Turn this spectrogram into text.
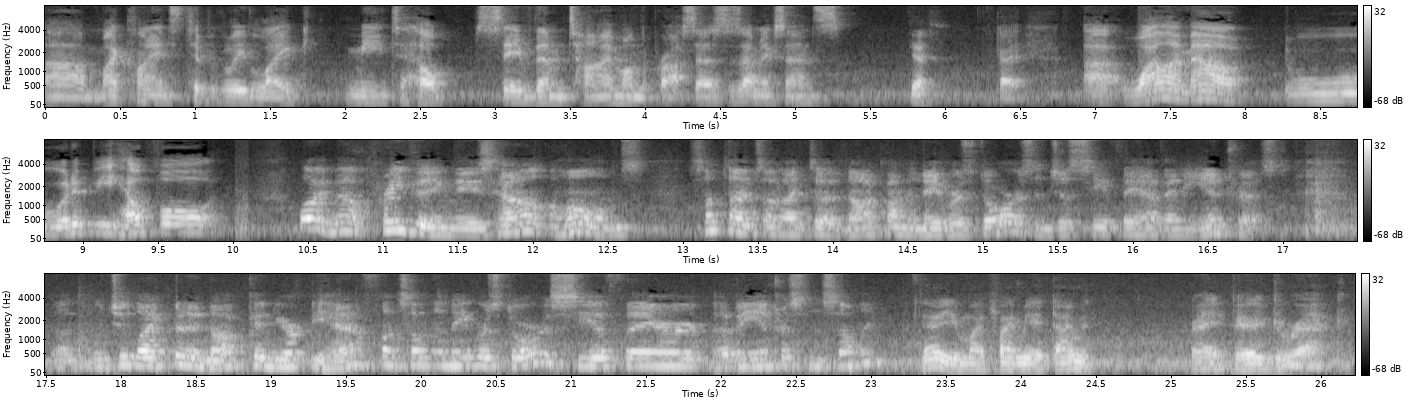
um, my clients typically like me to help save them time on the process. Does that make sense? Yes. Okay. Uh, while I'm out, w- would it be helpful? Well, I'm out previewing these ho- homes. Sometimes I like to knock on the neighbors' doors and just see if they have any interest. Uh, would you like me to knock on your behalf on some of the neighbors' doors, see if they have any interest in selling? Yeah, you might find me a diamond. Right, very direct,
